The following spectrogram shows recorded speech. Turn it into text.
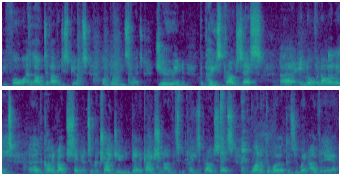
before, and loads of other disputes on building sites. During the peace process uh, in Northern Ireland, uh, the Colin Roach Centre took a trade union delegation over to the peace process. One of the workers who went over there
